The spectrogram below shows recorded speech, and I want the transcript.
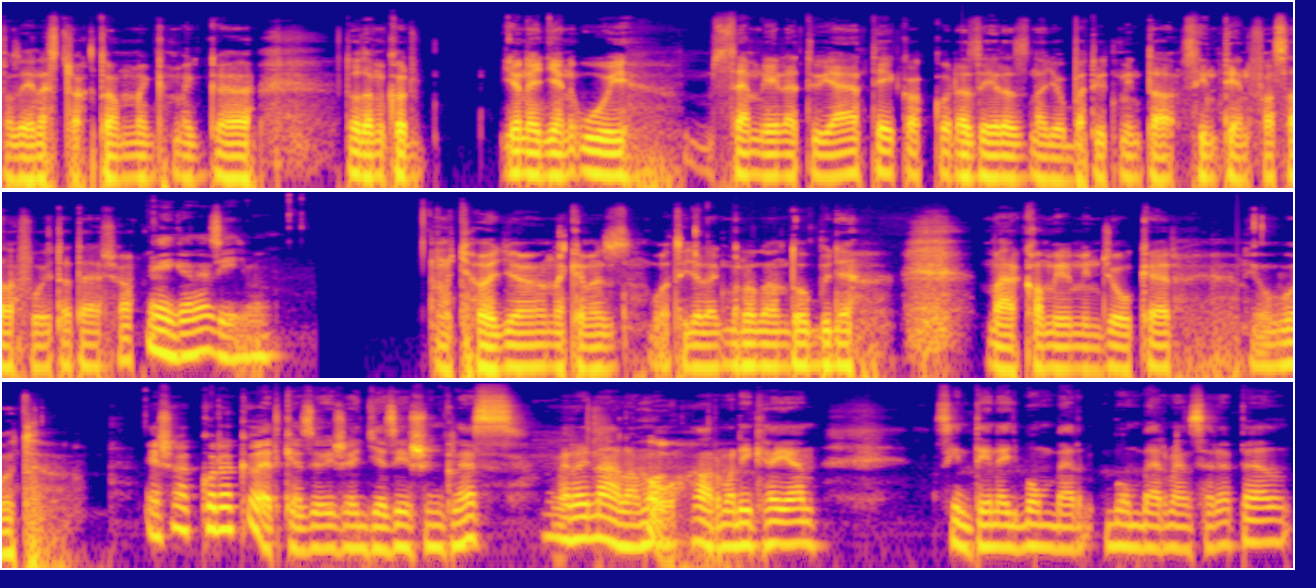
azért ezt raktam, meg, meg uh, tudod, amikor jön egy ilyen új szemléletű játék, akkor azért az nagyobbat üt, mint a szintén faszal folytatása. Igen, ez így van. Úgyhogy nekem ez volt így a legmaradandóbb, ugye. Már Camille, mint Joker jó volt. És akkor a következő is egyezésünk lesz, mert hogy nálam oh. a harmadik helyen szintén egy bomber, Bomberman szerepel.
